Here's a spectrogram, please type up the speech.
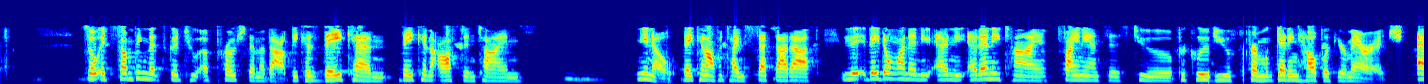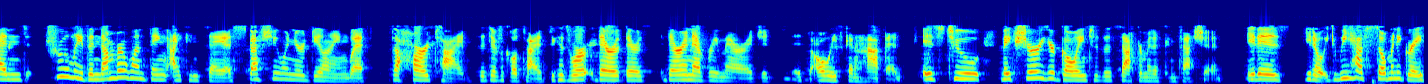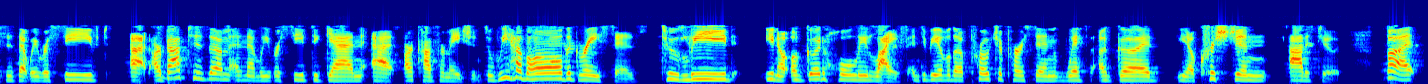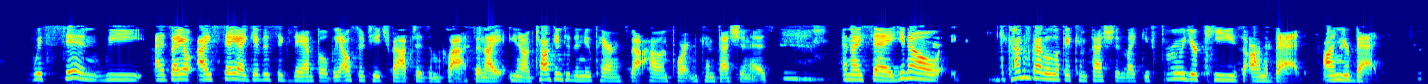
So it's something that's good to approach them about because they can they can oftentimes mm-hmm you know, they can oftentimes set that up. They, they don't want any, any, at any time finances to preclude you from getting help with your marriage. And truly the number one thing I can say, especially when you're dealing with the hard times, the difficult times, because we're, they're, they're, they're in every marriage. It's, it's always going to happen, is to make sure you're going to the sacrament of confession. It is, you know, we have so many graces that we received at our baptism and then we received again at our confirmation. So we have all the graces to lead you know, a good holy life and to be able to approach a person with a good, you know, Christian attitude. But with sin, we, as I, I say, I give this example. We also teach baptism class and I, you know, I'm talking to the new parents about how important confession is. Mm-hmm. And I say, you know, you kind of got to look at confession like you threw your keys on a bed, on your bed.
